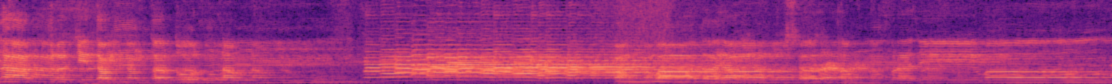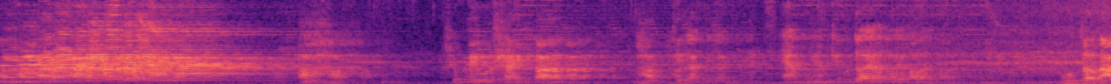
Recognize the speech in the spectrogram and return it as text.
धात्रचितं ततोन्नम। कन्वादयालु शरणं व्रजेम আহা সুখদেব গোস্বামী পাদ ভাবতে লাগলেন এমন কেউ দয়ালু হয় পুতনা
